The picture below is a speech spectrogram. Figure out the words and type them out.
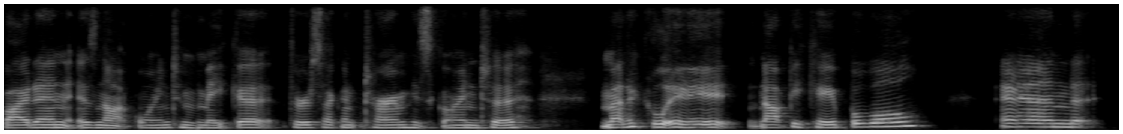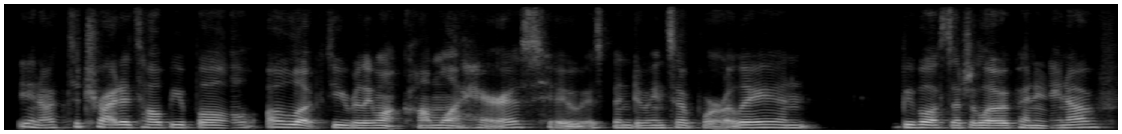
Biden is not going to make it through a second term. He's going to medically not be capable. And, you know, to try to tell people, oh, look, do you really want Kamala Harris, who has been doing so poorly and people have such a low opinion of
